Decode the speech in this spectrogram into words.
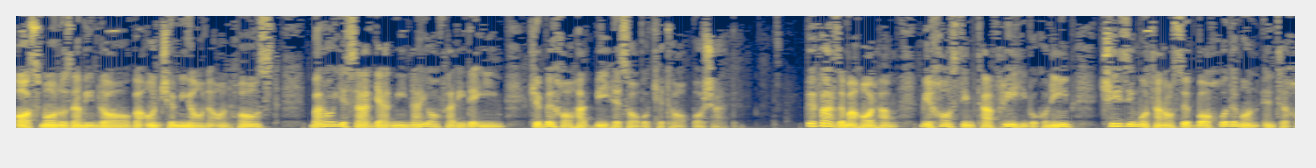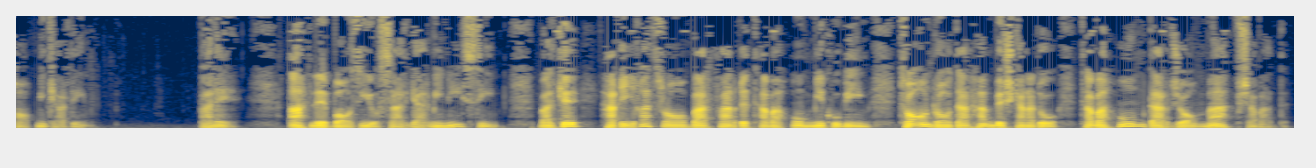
آسمان و زمین را و آنچه میان آنهاست برای سرگرمی نیافریده ایم که بخواهد بی حساب و کتاب باشد. به فرض محال هم می‌خواستیم تفریحی بکنیم چیزی متناسب با خودمان انتخاب می‌کردیم. بله، اهل بازی و سرگرمی نیستیم بلکه حقیقت را بر فرق توهم میکوبیم تا آن را در هم بشکند و توهم در جا محو شود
